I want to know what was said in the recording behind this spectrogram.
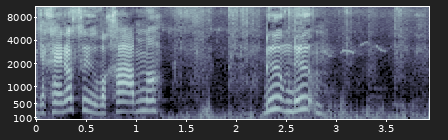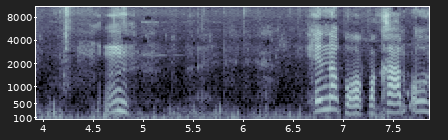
อยากให้เราสื่อบักขามเนาะดื่มดื่มเห็นเราปอกบักขามโอ้ย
